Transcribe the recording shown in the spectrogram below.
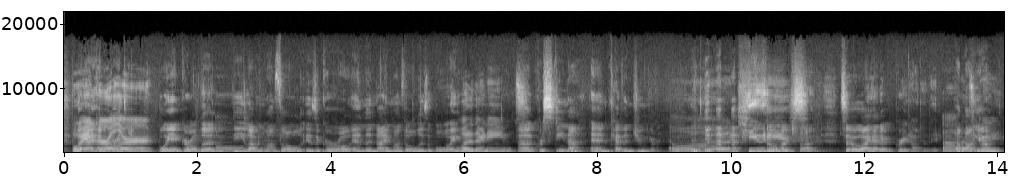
Boy and girl, or Boy and girl. The Aw. the 11 month old is a girl and the 9 month old is a boy. what are their names? Uh, Christina and Kevin Jr. Oh, cuties. So much fun. So I had a great holiday. Oh, How about you? great.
